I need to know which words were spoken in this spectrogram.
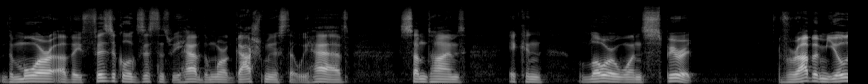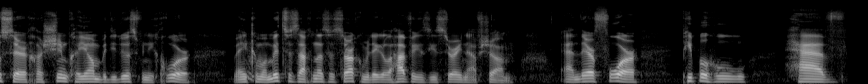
the more of a physical existence we have, the more gashmius that we have, sometimes it can lower one's spirit. And therefore, people who have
